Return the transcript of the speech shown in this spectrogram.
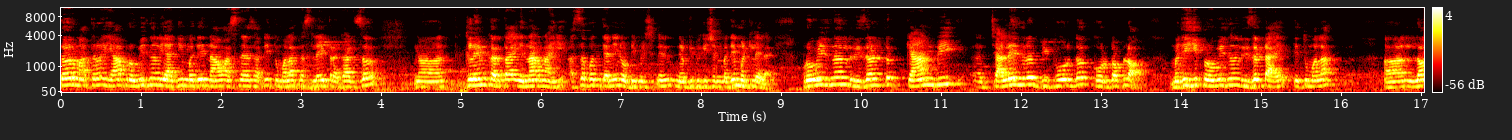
तर मात्र ह्या प्रोव्हिजनल यादीमध्ये नाव असण्यासाठी तुम्हाला कसल्याही प्रकारचं क्लेम करता येणार नाही असं पण त्यांनी नोटिफिकेशन नोटिफिकेशनमध्ये म्हटलेलं आहे. Provisional result can be challenge before the court of law म्हणजे ही प्रोव्हिजनल रिझल्ट आहे ते तुम्हाला लॉ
